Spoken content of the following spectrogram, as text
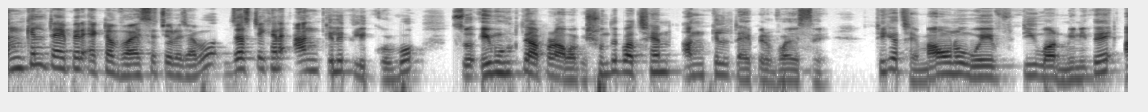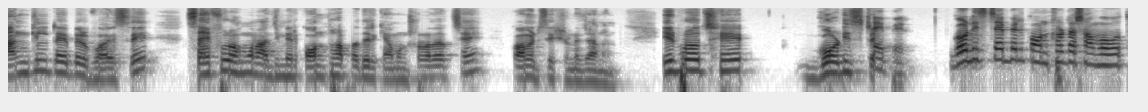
আঙ্কেল টাইপের একটা ভয়েসে চলে যাব জাস্ট এখানে আঙ্কেলে ক্লিক করব। সো এই মুহূর্তে আপনারা আমাকে শুনতে পাচ্ছেন আঙ্কেল টাইপের ভয়েসে ঠিক আছে? মাউনো ওয়েভ টি ওয়ান মিনিতে আঙ্কেল টাইপের ভয়েসে সাইফুর রহমান আজিমের কণ্ঠ আপনাদের কেমন শোনা যাচ্ছে? কমেন্ট সেকশনে জানান। এরপর হচ্ছে গডিস টাইপের গডিস টাইপের কণ্ঠটা সম্ভবত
